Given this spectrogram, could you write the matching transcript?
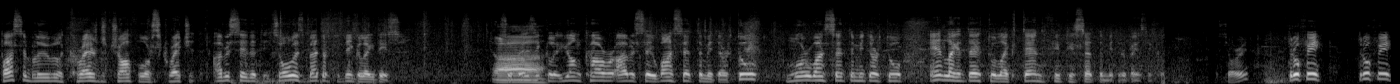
possibly you will crash the truffle or scratch it. I will say that it's always better to dig like this. So 아, basically, you uncover, I will say one centimeter, two, more one centimeter, two, and like that to like 10, 15 centimeter, basically. Sorry. Trophy, trophy.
